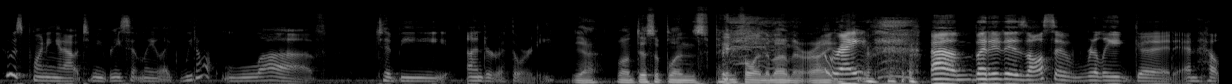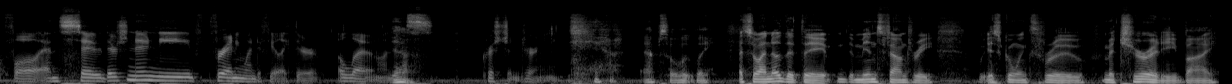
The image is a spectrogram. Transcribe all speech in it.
who was pointing it out to me recently, like we don't love to be under authority. Yeah. Well, discipline's painful in the moment, right? right. Um, but it is also really good and helpful. And so there's no need for anyone to feel like they're alone on yeah. this Christian journey. Yeah, absolutely. So I know that the the Men's Foundry is going through maturity by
